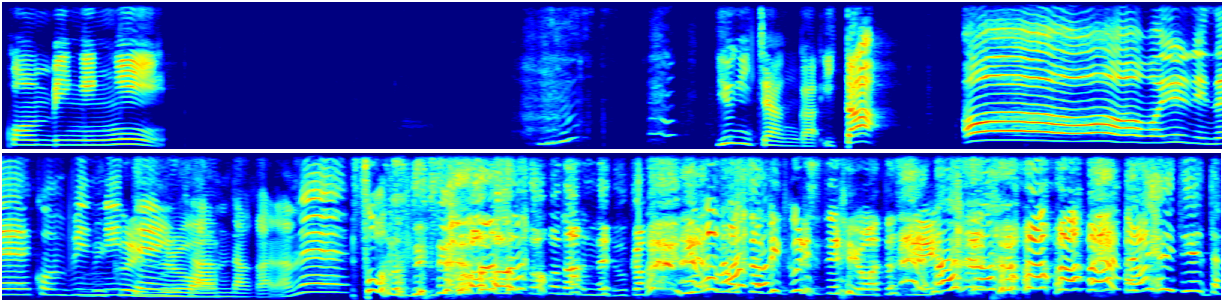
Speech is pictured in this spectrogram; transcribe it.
コンビニに、ユニちゃんがいた。あーあーまあゆりねコンビニ店員さんだからね。そうなんですか。そうなんです。か今めっちゃびっくりしてるよ、私。初めて言った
